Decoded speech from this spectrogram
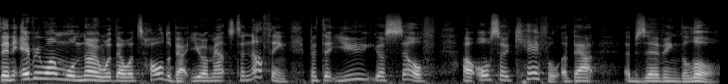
Then everyone will know what they were told about you amounts to nothing, but that you yourself are also careful about observing the law.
